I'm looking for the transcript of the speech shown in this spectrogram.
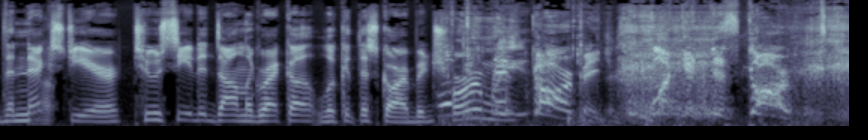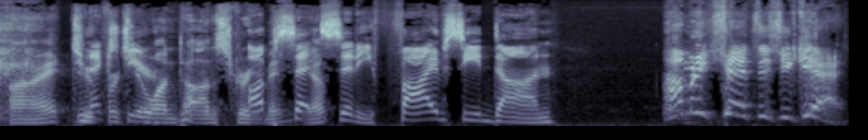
The next year, two seeded Don LaGreca. Look at this garbage. Look Firmly garbage. Look at this garbage. All right, two next for two year, on Don screaming. Upset Yep. City, five seed Don. How many chances you get?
